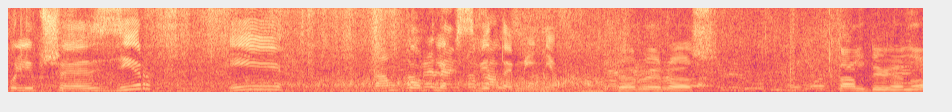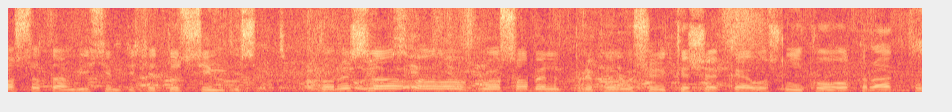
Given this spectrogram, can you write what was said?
поліпшує зір і там комплекс вітамінів. Перший раз. Там 90, там 80, тут 70. Корисно, о, особливо при порушенні кишекево-шлункового тракту.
